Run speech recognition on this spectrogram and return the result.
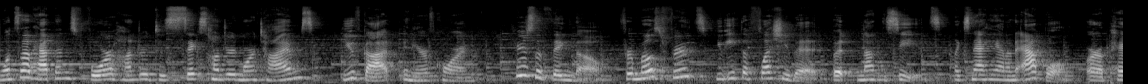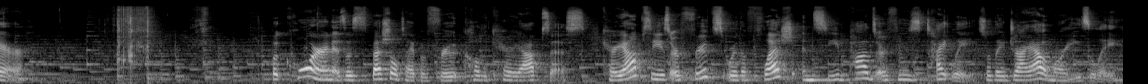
Once that happens 400 to 600 more times, you've got an ear of corn. Here's the thing though, for most fruits, you eat the fleshy bit, but not the seeds, like snacking on an apple or a pear. But corn is a special type of fruit called a caryopsis. Caryopses are fruits where the flesh and seed pods are fused tightly, so they dry out more easily.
